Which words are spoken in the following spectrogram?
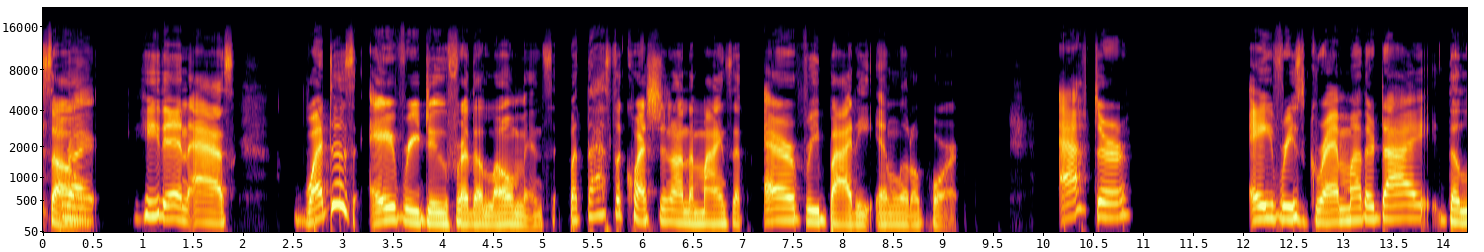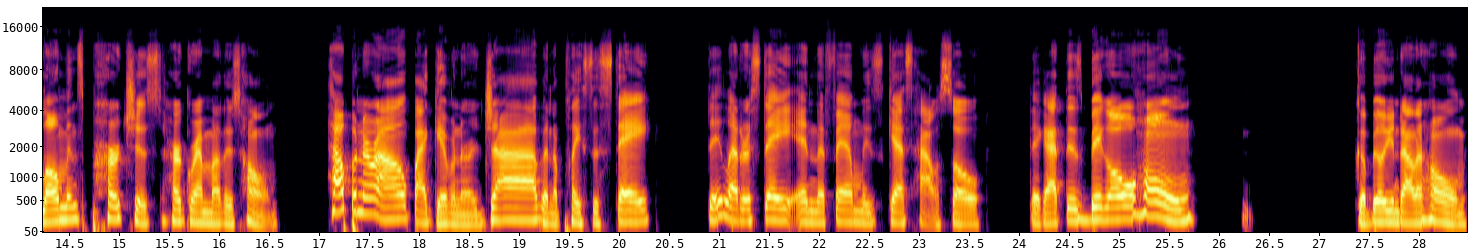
So Right. he then asks, What does Avery do for the Lomans? But that's the question on the minds of everybody in Littleport. After Avery's grandmother died, the Lomans purchased her grandmother's home, helping her out by giving her a job and a place to stay. They let her stay in the family's guest house. So they got this big old home, a billion dollar home,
